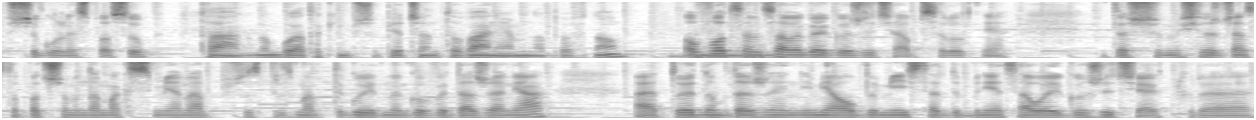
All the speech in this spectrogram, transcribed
w szczególny sposób. Tak, no była takim przypieczętowaniem na pewno. Owocem mm. całego jego życia, absolutnie. I też myślę, że często patrzymy na Maksymiana przez pryzmat tego jednego wydarzenia, ale to jedno wydarzenie nie miałoby miejsca, gdyby nie całe jego życie, które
